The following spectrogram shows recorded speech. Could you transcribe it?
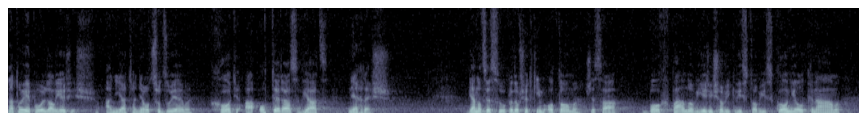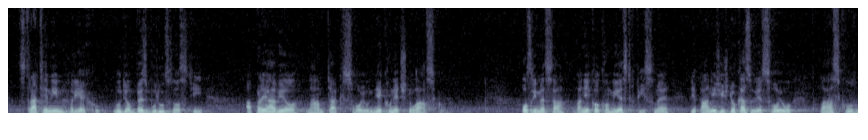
Na to jej povedal Ježiš, ani ja ťa neodsudzujem, choď a odteraz viac nehreš. Vianoce sú predovšetkým o tom, že sa Boh pánovi Ježišovi Kristovi sklonil k nám strateným hriechu, ľuďom bez budúcnosti a prejavil nám tak svoju nekonečnú lásku. Pozrime sa na niekoľko miest v písme, kde Pán Ježiš dokazuje svoju lásku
